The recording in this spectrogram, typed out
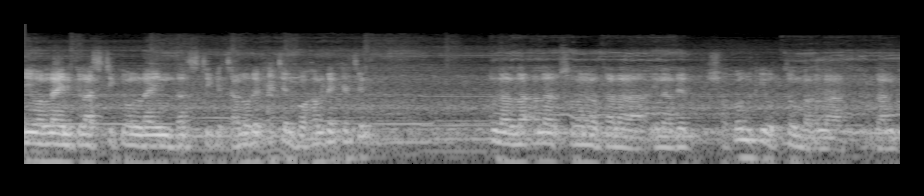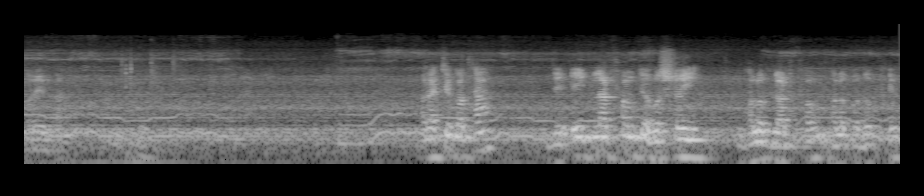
এই অনলাইন ক্লাসটিকে অনলাইন দাসটিকে চালু রেখেছেন, বহাল রেখেছেন। আল্লাহ আল্লাহ সুবহানাহু ওয়া এনাদের সকলকে উত্তম বাংলা দান করেন। আর একটি কথা, যে এই প্ল্যাটফর্মটি অবশ্যই ভালো প্ল্যাটফর্ম ভালো পদক্ষেপ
